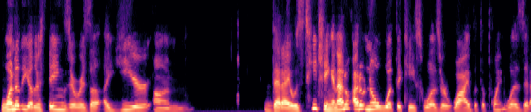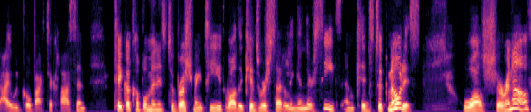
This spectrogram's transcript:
One of the other things there was a, a year um that i was teaching and i don't i don't know what the case was or why but the point was that i would go back to class and take a couple minutes to brush my teeth while the kids were settling in their seats and kids took notice. Well sure enough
